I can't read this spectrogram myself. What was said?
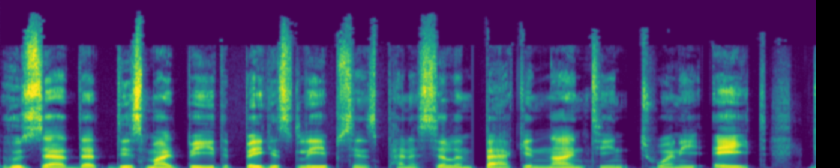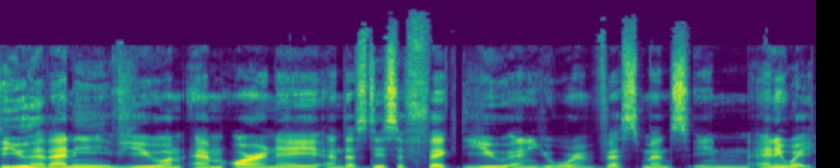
who said that this might be the biggest leap since penicillin back in 1928. Do you have any view on mRNA and does this affect you and your investments in any way?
